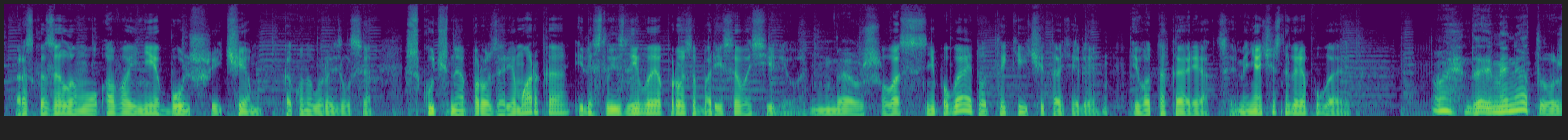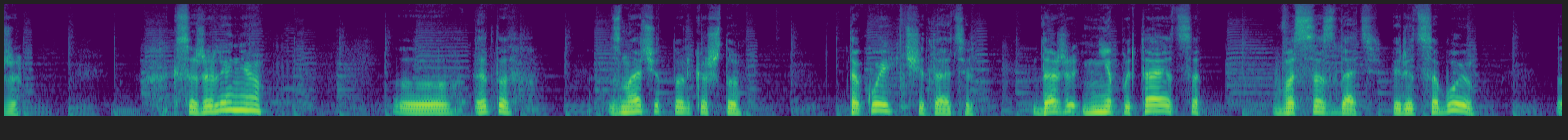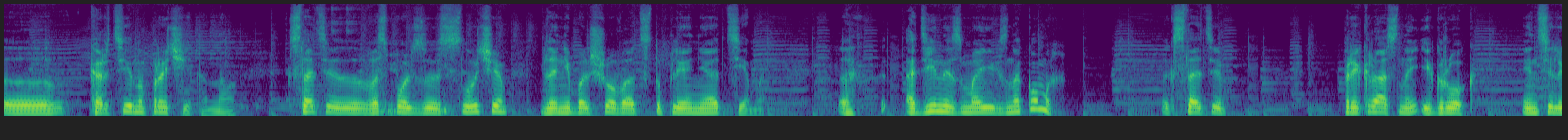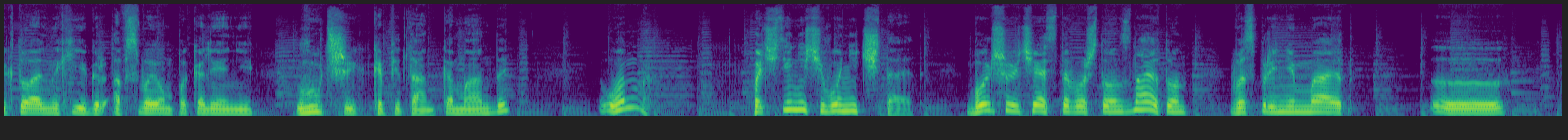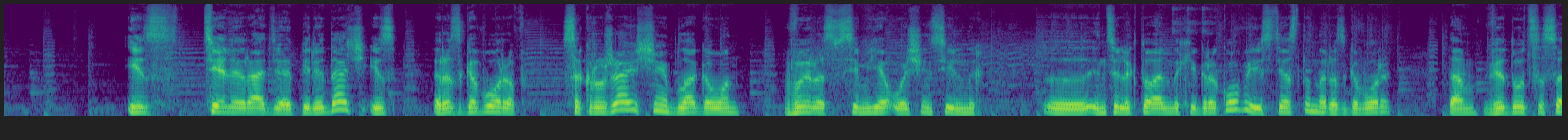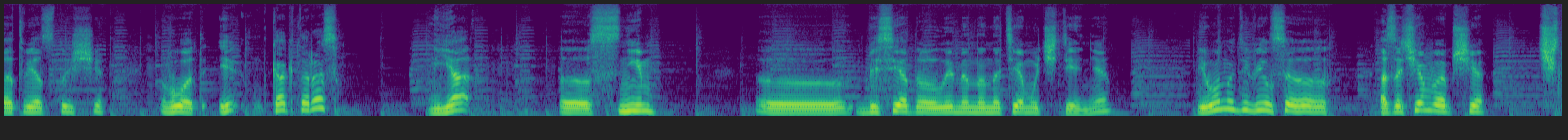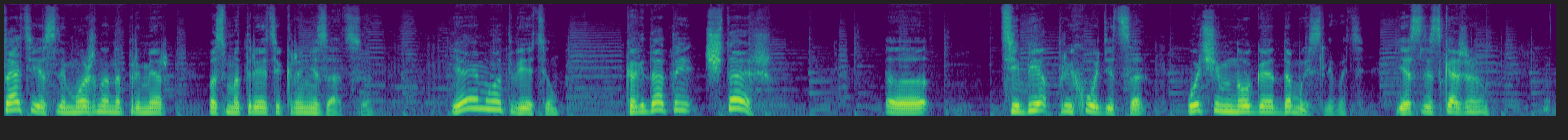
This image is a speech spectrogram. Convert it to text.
рассказал ему о войне больше, чем, как он выразился, скучная проза Ремарка или слезливая проза Бориса Васильева. Да уж. У вас не пугает вот такие читатели и вот такая реакция? Меня, честно говоря, пугает. Ой, да и меня тоже. К сожалению, э, это значит только, что такой читатель даже не пытается воссоздать перед собой э, картину прочитанного. Кстати, воспользуюсь случаем для небольшого отступления от темы. Один из моих знакомых, кстати, прекрасный игрок интеллектуальных игр, а в своем поколении лучший капитан команды, он почти ничего не читает. Большую часть того, что он знает, он воспринимает э, из телерадиопередач, из разговоров с окружающими, благо он вырос в семье очень сильных э, интеллектуальных игроков, и, естественно, разговоры там ведутся соответствующие. Вот. И как-то раз я э, с ним э, беседовал именно на тему чтения. И он удивился, а зачем вообще читать, если можно, например, посмотреть экранизацию? Я ему ответил, когда ты читаешь, э, тебе приходится очень многое домысливать. Если, скажем,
